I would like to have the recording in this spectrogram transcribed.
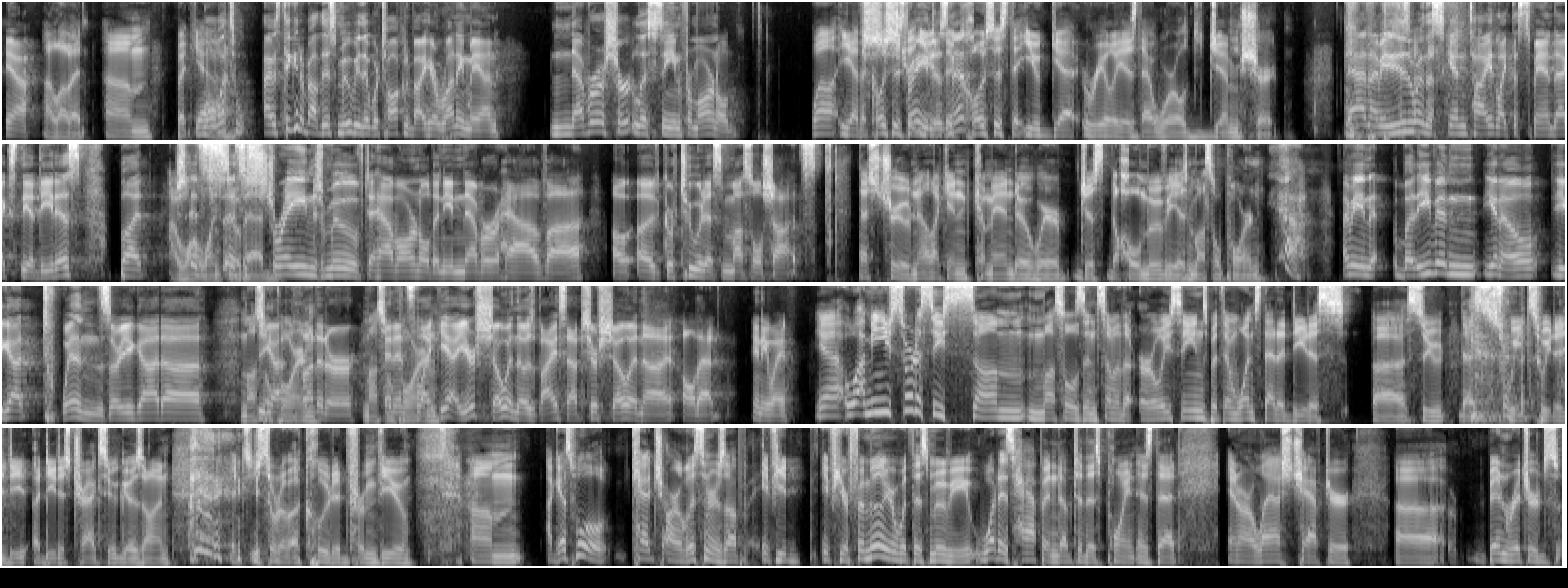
yeah. I love it. Um, but yeah, Well, what's I was thinking about this movie that we're talking about here, Running Man. Never a shirtless scene from Arnold. Well, yeah, the closest Strange, that you, the it? closest that you get really is that World Gym shirt. That I mean, he's wearing the skin tight, like the spandex, the Adidas. But it's, so it's a strange move to have Arnold, and you never have uh, a, a gratuitous muscle shots. That's true. Not like in Commando, where just the whole movie is muscle porn. Yeah. I mean, but even you know, you got twins or you got uh, Muscle you got porn, Predator, muscle and it's porn. like, yeah, you're showing those biceps, you're showing uh, all that anyway. Yeah, well, I mean, you sort of see some muscles in some of the early scenes, but then once that Adidas uh, suit, that sweet, sweet Adi- Adidas tracksuit goes on, it's just sort of occluded from view. Um, I guess we'll catch our listeners up if you if you're familiar with this movie. What has happened up to this point is that in our last chapter, uh, Ben Richards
